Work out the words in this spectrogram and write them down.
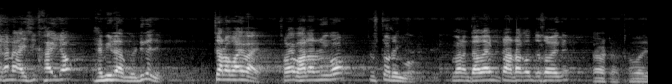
এখানে আইসি খাই যাও। হেভি লাগবে, ঠিক আছে? চলো ভাই ভাই সবাই ভালো রইব, সুস্থ রইব। মানে দাদা একটু টাটা করতে সবাইকে। টাটা সবাই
